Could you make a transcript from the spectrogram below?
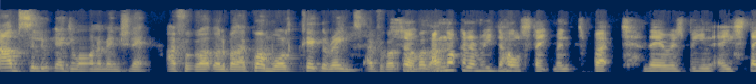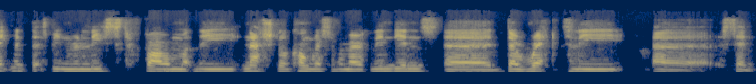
Absolutely, I do want to mention it. I forgot all about that. Go on, Walt, take the reins. I forgot all So about that. I'm not going to read the whole statement, but there has been a statement that's been released from the National Congress of American Indians, uh, directly uh, sent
